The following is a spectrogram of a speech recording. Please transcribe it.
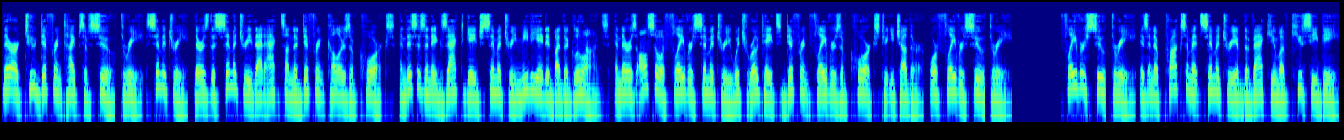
There are two different types of SU symmetry, there is the symmetry that acts on the different colors of quarks, and this is an exact gauge symmetry mediated by the gluons, and there is also a flavor symmetry which rotates different flavors of quarks to each other, or flavor SU Flavor SU is an approximate symmetry of the vacuum of QCD,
